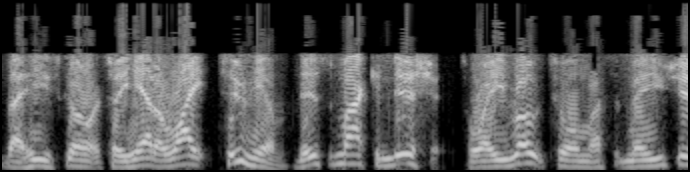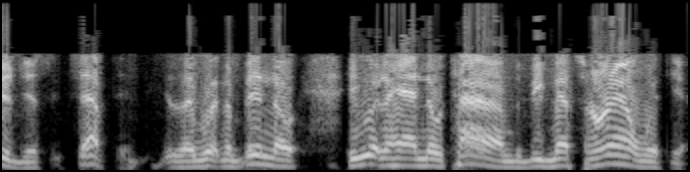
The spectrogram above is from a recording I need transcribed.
that he's going, so he had a right to him. This is my condition. So he wrote to him, I said, man, you should have just accepted because there wouldn't have been no, he wouldn't have had no time to be messing around with you.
